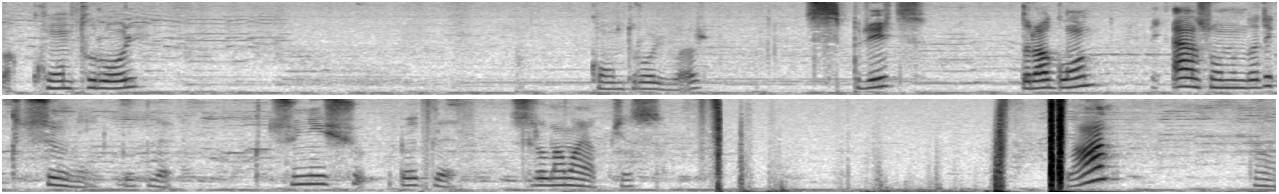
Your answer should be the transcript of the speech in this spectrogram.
Bak kontrol. Kontrol var. Spirit. Dragon. En sonunda da Kitsune. Bekle. Kitsune'yi şu bekle. Sıralama yapacağız. Lan. Tamam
